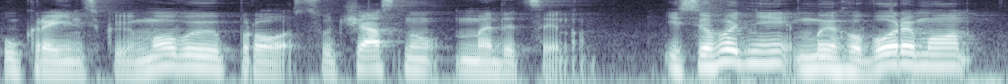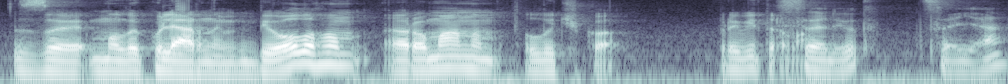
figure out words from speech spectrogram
українською мовою про сучасну медицину. І сьогодні ми говоримо з молекулярним біологом Романом Лучко. Привіт, Роман. Салют, це я.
